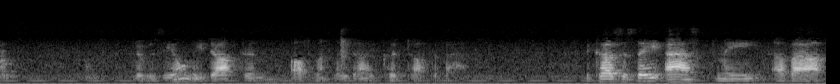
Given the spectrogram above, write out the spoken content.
that it was the only doctrine ultimately that I could talk about. Because as they asked me about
